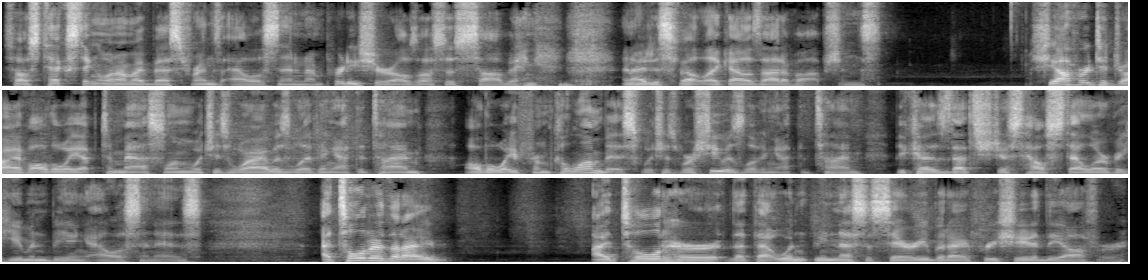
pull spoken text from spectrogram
So I was texting one of my best friends, Allison, and I'm pretty sure I was also sobbing. and I just felt like I was out of options. She offered to drive all the way up to Massillon, which is where I was living at the time, all the way from Columbus, which is where she was living at the time, because that's just how stellar of a human being Allison is. I told her that I I told her that that wouldn't be necessary, but I appreciated the offer.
